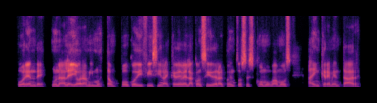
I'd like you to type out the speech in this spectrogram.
Por ende, una ley ahora mismo está un poco difícil, hay que deberla considerar, pues entonces, ¿cómo vamos a incrementar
